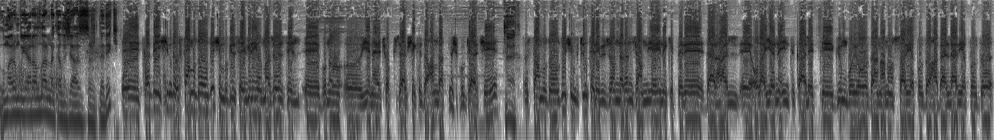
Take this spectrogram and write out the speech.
Umarım bu yaralılarla kalacağızdır dedik. E, tabii şimdi İstanbul'da olduğu için bugün sevgili Yılmaz Özdil e, bunu e, yine çok güzel bir şekilde anlatmış bu gerçeği. Evet. İstanbul'da olduğu için bütün televizyonların canlı yayın ekipleri derhal e, olay yerine intikal etti. Gün boyu oradan anonslar yapıldı, haberler yapıldı.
